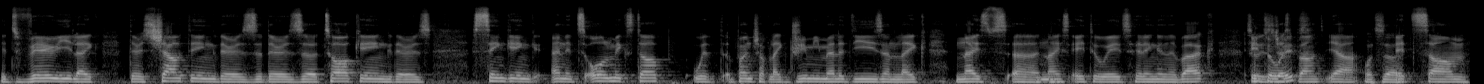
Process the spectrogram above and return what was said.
It's very like there's shouting, there's there's uh, talking, there's singing and it's all mixed up with a bunch of like dreamy melodies and like nice uh, Mm. nice 808s hitting in the back. So it's 808s? just bounce yeah. What's that? It's um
